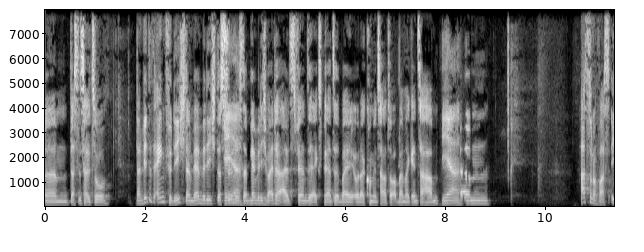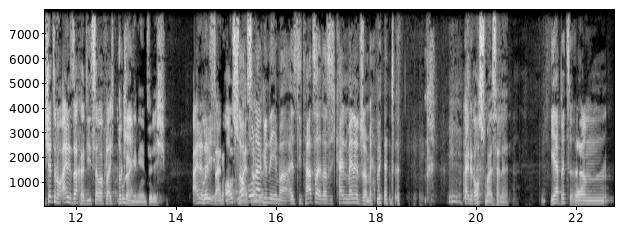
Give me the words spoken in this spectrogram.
Ähm, das ist halt so dann wird es eng für dich, dann werden wir dich, das Schöne ja. ist, dann werden wir dich weiter als Fernsehexperte bei oder Kommentator bei Magenta haben. Ja. Ähm, hast du noch was? Ich hätte noch eine Sache, die ist aber vielleicht okay. unangenehm für dich. Eine Ui, letzte, ein Rausschmeißer. Noch unangenehmer als die Tatsache, dass ich kein Manager mehr werde. Ein Rausschmeißerle. Ja, bitte. Ähm,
